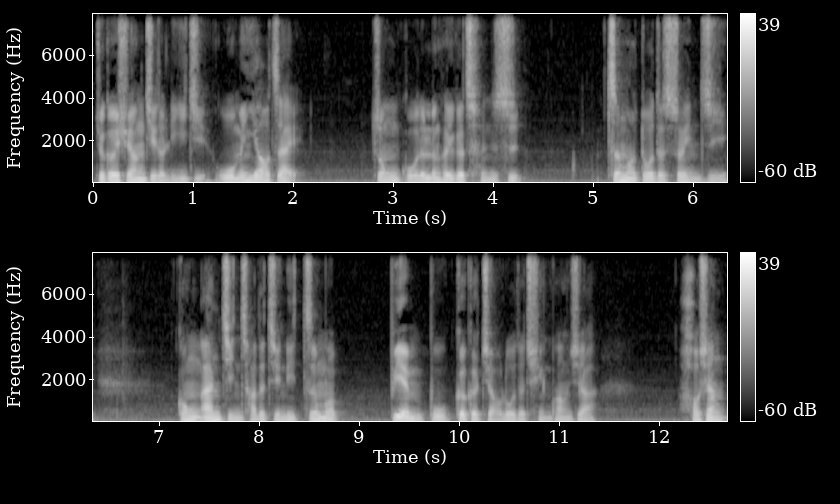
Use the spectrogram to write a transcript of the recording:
就各位学长姐的理解，我们要在中国的任何一个城市，这么多的摄影机、公安警察的警力这么遍布各个角落的情况下，好像。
